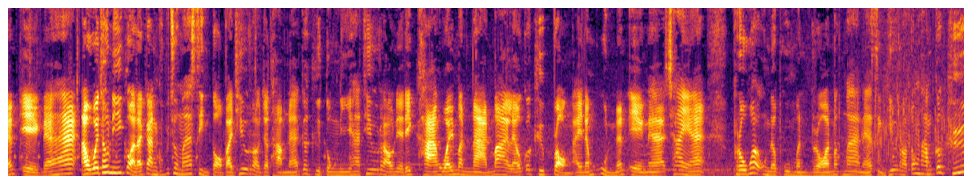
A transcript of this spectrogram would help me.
นั่นเองนะฮะเอาไว้เท่านี้ก่อนแล้วกันคุณผู้ชมฮะสิ่งต่อไปที่เราจะทำนะฮะก็คือตรงนี้ฮะที่เราเนี่ยได้ค้างไว้มานานมากแล้วก็คือปล่องไอ้น้ำอุ่นนั่นเองนะฮะใช่ฮะเพราะว่าอุณหภูมิมันร้อนมากๆนะฮะสิ่งที่เราต้องทำก็คือ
